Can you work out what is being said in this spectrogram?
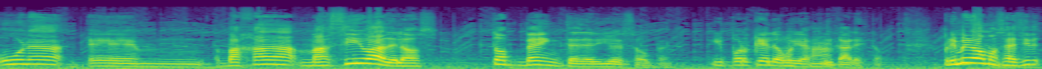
una eh, bajada masiva de los top 20 del US Open. ¿Y por qué lo voy a explicar esto? Primero vamos a decir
